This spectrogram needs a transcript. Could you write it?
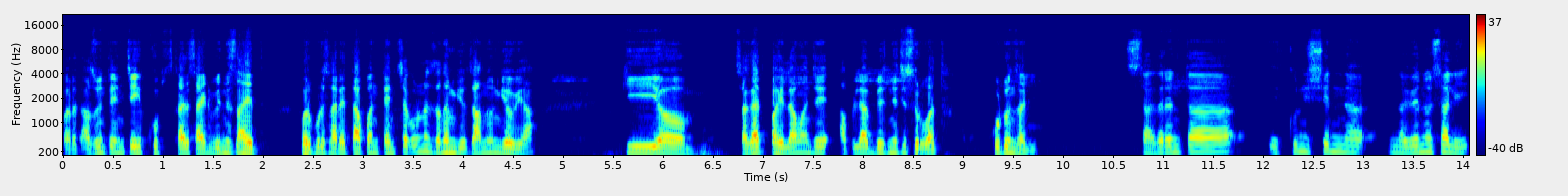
परत अजून त्यांचेही खूप सारे साईड बिझनेस आहेत. भरपूर सारे तर आपण त्यांच्याकडूनच जाणून घेऊ जाणून घेऊया की सगळ्यात पहिला म्हणजे आपल्या बिझनेसची सुरुवात. कुठून झाली? साधारणतः एकोणीसशे न नव्याण्णव साली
